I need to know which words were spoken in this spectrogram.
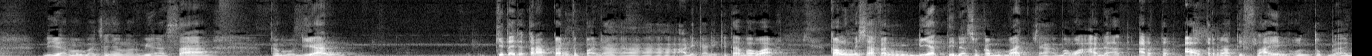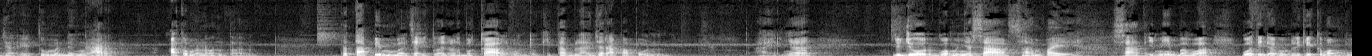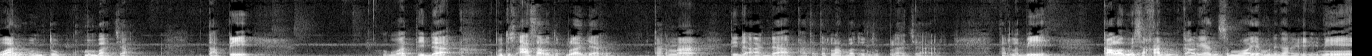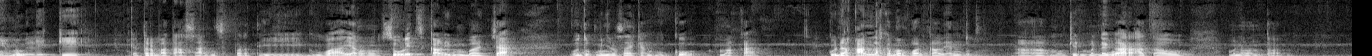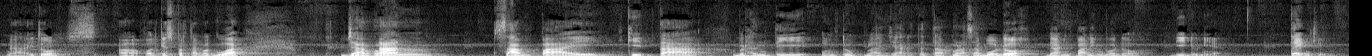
dia membacanya luar biasa. Kemudian kita itu terapkan kepada adik-adik kita bahwa kalau misalkan dia tidak suka membaca bahwa ada alternatif lain untuk belajar yaitu mendengar atau menonton Tetapi membaca itu adalah bekal untuk kita belajar apa pun. Akhirnya, jujur gue menyesal sampai saat ini bahwa gue tidak memiliki kemampuan untuk membaca. Tapi gue tidak putus asa untuk belajar karena tidak ada kata terlambat untuk belajar. Terlebih kalau misalkan kalian semua yang mendengar ini memiliki keterbatasan seperti gua yang sulit sekali membaca untuk menyelesaikan buku, maka gunakanlah kemampuan kalian untuk uh, mungkin mendengar atau menonton. Nah, itu uh, podcast pertama gua. Jangan sampai kita berhenti untuk belajar, tetap merasa bodoh dan paling bodoh di dunia. Thank you.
